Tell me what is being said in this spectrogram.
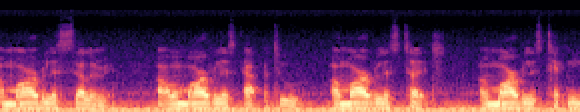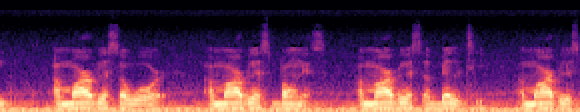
a marvelous settlement, a marvelous aptitude, a marvelous touch, a marvelous technique, a marvelous award, a marvelous bonus, a marvelous ability, a marvelous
